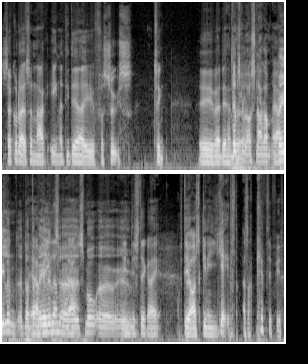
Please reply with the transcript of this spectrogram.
så kan du altså nakke en af de der øh, forsøgsting. Øh, hvad er det, han Dem skal vi hedder, også snakke om. Ja. Valen, uh, Dr. Ja, Valens Valen, øh, ja. små... Øh, inden de stikker af. Det er også genialt. Altså, kæft, det er fedt.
